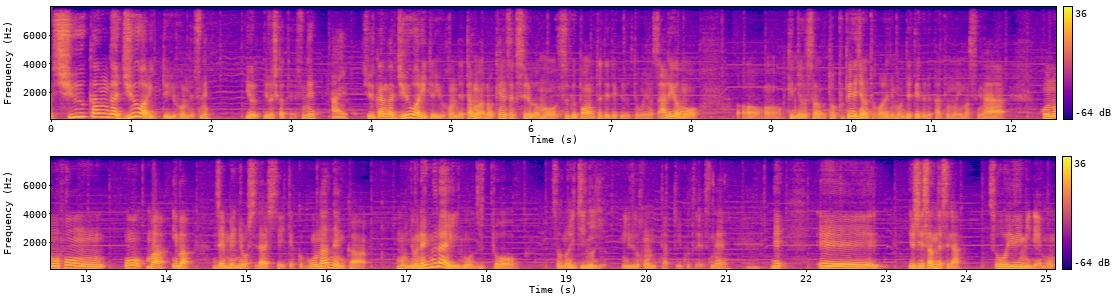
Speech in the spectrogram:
習慣が10割という本ですね。よよろしかったですね。はい。習慣が10割という本で、多分あの検索すればもうすぐポンと出てくると思います。あるいはもう、Kindle ストアのトップページのところにも出てくるかと思いますが、この本を、まあ、今、前面に押し出していて、ここ何年か、もう4年ぐらいもうずっとその位置にいる本だということですね。うん、で、えー、吉井さんですが、そういう意味でも、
